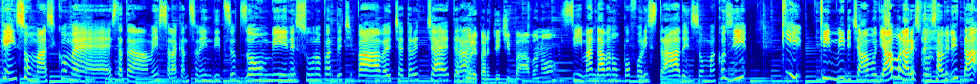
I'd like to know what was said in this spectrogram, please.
che insomma, siccome è stata messa la canzone indizio zombie, nessuno partecipava, eccetera, eccetera. Oppure partecipavano. Sì, ma andavano un po' fuori strada, insomma, così. Chi, Kimmy, diciamo, diamo la responsabilità.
